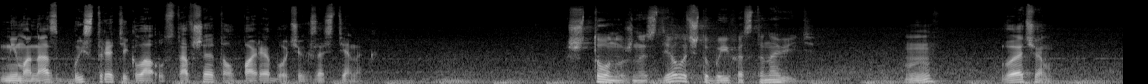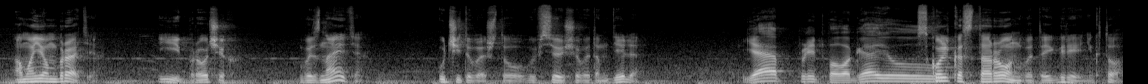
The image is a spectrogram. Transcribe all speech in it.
Мимо нас быстро текла уставшая толпа рабочих за стенок. Что нужно сделать, чтобы их остановить? М? Вы о чем? О моем брате и прочих. Вы знаете? Учитывая, что вы все еще в этом деле. Я предполагаю... Сколько сторон в этой игре, никто?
